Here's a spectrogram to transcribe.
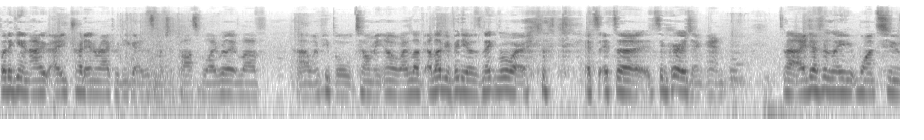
But again, I, I try to interact with you guys as much as possible. I really love uh, when people tell me, "Oh, I love I love your videos. Make more." it's it's uh, it's encouraging and uh, I definitely want to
